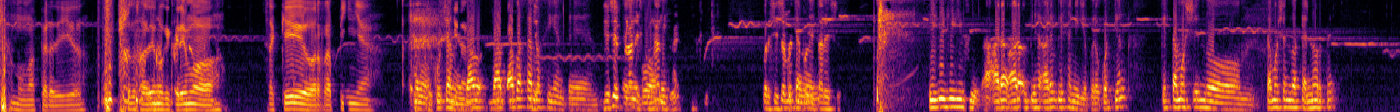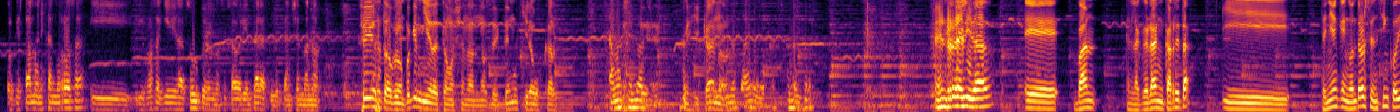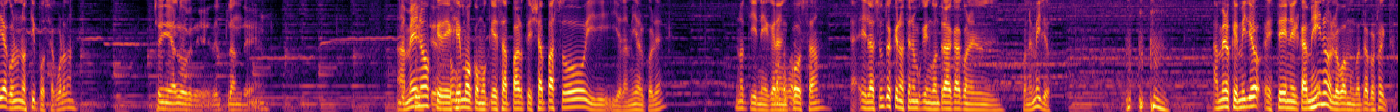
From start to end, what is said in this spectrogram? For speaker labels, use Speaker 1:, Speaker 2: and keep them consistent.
Speaker 1: Estamos más perdidos. Solo sabemos que queremos saqueo, rapiña.
Speaker 2: Bueno, escúchame, va, va- va a pasar lo siguiente.
Speaker 3: Y ese plan
Speaker 2: eh,
Speaker 3: es
Speaker 2: vos, Alex.
Speaker 3: ¿eh? Precisamente puede estar eso.
Speaker 2: Sí, sí, sí, sí, sí. Ahora, ahora, empieza, ahora empieza Emilio, pero cuestión que estamos yendo, estamos yendo hacia el norte, porque está manejando Rosa, y, y Rosa quiere ir al sur, pero no se sabe orientar, así que están yendo al norte.
Speaker 1: Sí, eso estaba preguntando. ¿Por qué mierda estamos yendo al norte? Tenemos que ir a buscar
Speaker 2: Estamos yendo al
Speaker 1: eh, mexicanos.
Speaker 4: En realidad, eh, van en la gran carreta y tenían que encontrarse en cinco días con unos tipos, ¿se acuerdan?
Speaker 1: Sí, algo de- del plan de.
Speaker 4: A
Speaker 1: de
Speaker 4: menos
Speaker 1: Chester.
Speaker 4: que
Speaker 1: ¿Cómo
Speaker 4: dejemos como que esa parte ya pasó y, y a la miércoles. No tiene gran cosa. El asunto es que nos tenemos que encontrar acá con el con Emilio. A menos que Emilio esté en el camino, lo vamos a encontrar perfecto.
